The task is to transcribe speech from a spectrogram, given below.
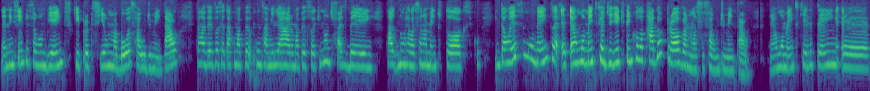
né? nem sempre são ambientes que propiciam uma boa saúde mental. Então, às vezes, você está com, com um familiar, uma pessoa que não te faz bem, está num relacionamento tóxico. Então, esse momento é, é um momento que eu diria que tem colocado à prova a nossa saúde mental. É um momento que ele tem. É,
